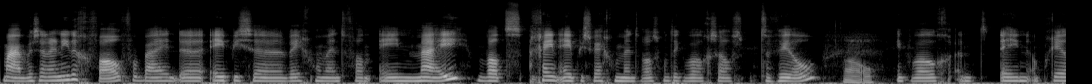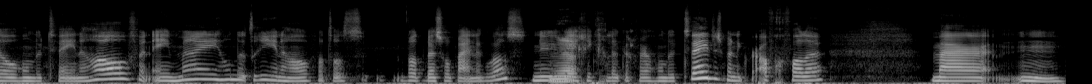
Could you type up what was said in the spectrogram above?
Maar we zijn in ieder geval voorbij de epische weegmoment van 1 mei. Wat geen episch weegmoment was, want ik woog zelfs te veel. Oh, Ik woog het 1 april 102,5 en 1 mei 103,5. Wat, was, wat best wel pijnlijk was. Nu Ja. weeg ik gelukkig weer 102, dus ben ik weer afgevallen. Maar mm,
